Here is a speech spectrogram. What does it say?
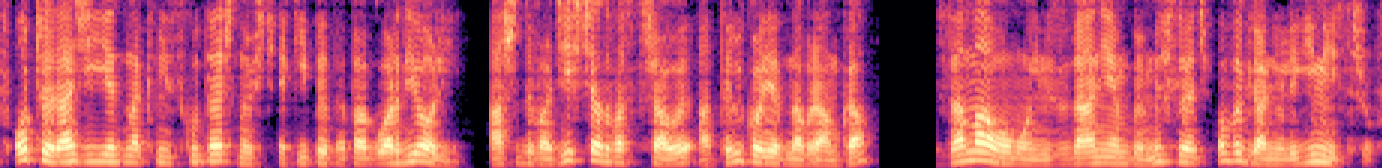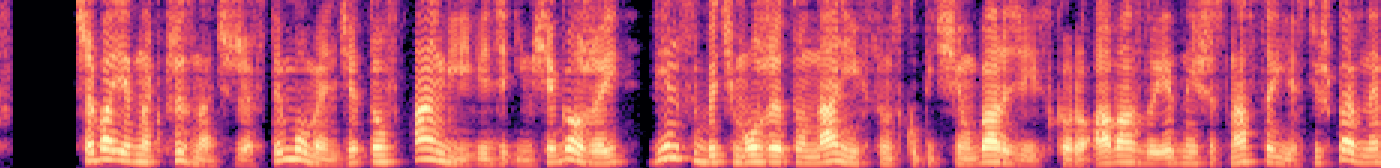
W oczy razi jednak nieskuteczność ekipy Pepa Guardioli. Aż 22 strzały, a tylko jedna bramka? Za mało moim zdaniem, by myśleć o wygraniu Ligi Mistrzów. Trzeba jednak przyznać, że w tym momencie to w Anglii wiedzie im się gorzej, więc być może to na nich chcą skupić się bardziej, skoro awans do 1.16 jest już pewny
